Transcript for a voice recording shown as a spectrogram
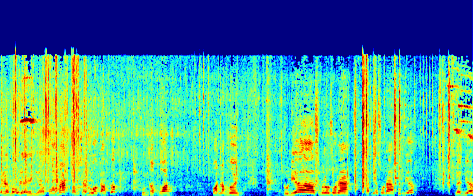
Đây là mẫu địa hình ờ, format vòng xe đua cao cấp Full carbon Con 50 Đủ đĩa ờ, Shimano soda. Đặt đĩa soda xuống đĩa. Lên đĩa.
